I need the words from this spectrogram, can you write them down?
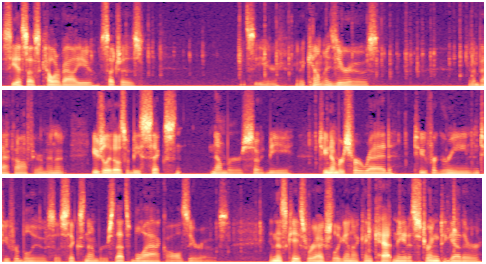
CSS color value, such as, let's see here, I'm going to count my zeros. I'm going to back off here a minute. Usually those would be six numbers, so it'd be two numbers for red, two for green, and two for blue, so six numbers. That's black, all zeros. In this case, we're actually going to concatenate a string together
